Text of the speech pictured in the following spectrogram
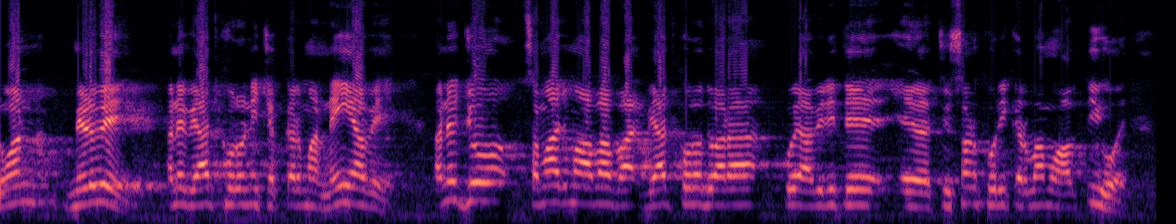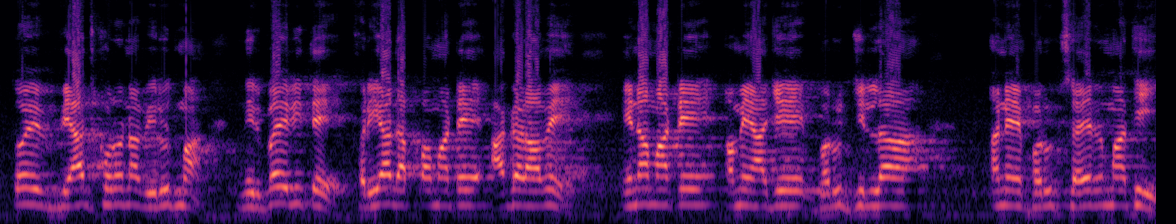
લોન મેળવે અને વ્યાજખોરોની ચક્કરમાં નહીં આવે અને જો સમાજમાં આવા વ્યાજખોરો દ્વારા કોઈ આવી રીતે ચૂસણખોરી કરવામાં આવતી હોય, તો એ વ્યાજખોરોના વિરુદ્ધમાં નિર્ભય રીતે ફરિયાદ આપવા માટે આગળ આવે. એના માટે અમે આજે ભરૂચ જિલ્લા અને ભરૂચ શહેરમાંથી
